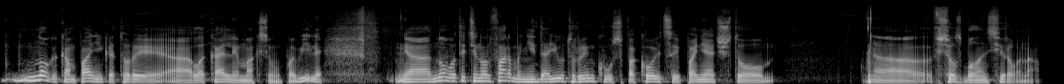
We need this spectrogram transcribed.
Много компаний, которые а, локальный максимум побили. А, но вот эти нон-фармы не дают рынку успокоиться и понять, что все сбалансировано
